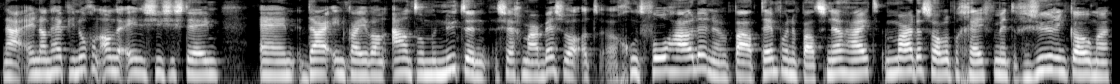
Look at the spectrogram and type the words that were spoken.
Nou, en dan heb je nog een ander energiesysteem. En daarin kan je wel een aantal minuten, zeg maar, best wel het eh, goed volhouden. In een bepaald tempo en een bepaalde snelheid. Maar er zal op een gegeven moment de verzuring komen.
